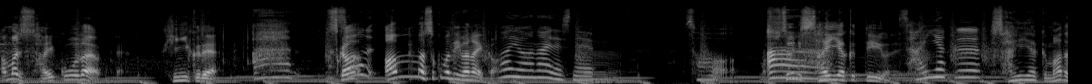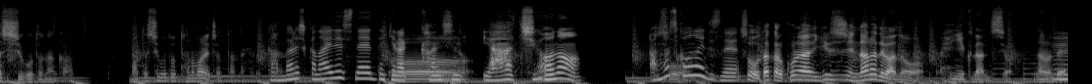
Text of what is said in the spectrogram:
あマジ最高だよって。皮肉で。あですかあんまそこまで言わないか、ーは言わないですね。うん。そう。まあ、普通に最悪っていうよね。最悪最悪。まだ仕事なんかまた仕事頼まれちゃったんだけど頑張るしかないですね的な感じあのいやー違うなあんま使わないですね。そうだからこれはイギリス人ならではの皮肉なんですよ。なのでうん。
